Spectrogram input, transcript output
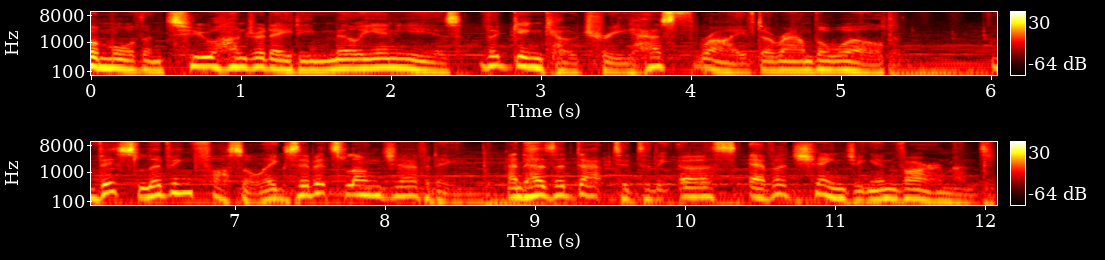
For more than 280 million years, the ginkgo tree has thrived around the world. This living fossil exhibits longevity and has adapted to the Earth's ever-changing environment.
